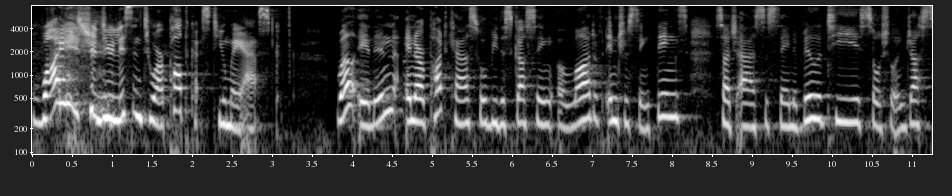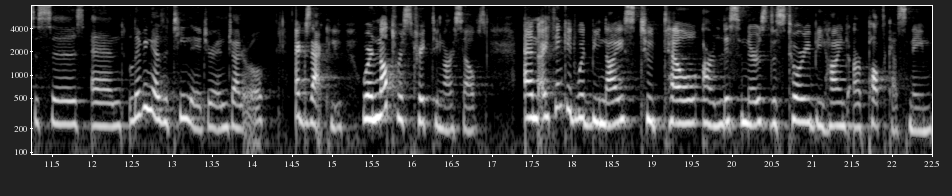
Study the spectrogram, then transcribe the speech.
why should you listen to our podcast, you may ask? Well, Elin, in our podcast, we'll be discussing a lot of interesting things, such as sustainability, social injustices, and living as a teenager in general. Exactly. We're not restricting ourselves. And I think it would be nice to tell our listeners the story behind our podcast name.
